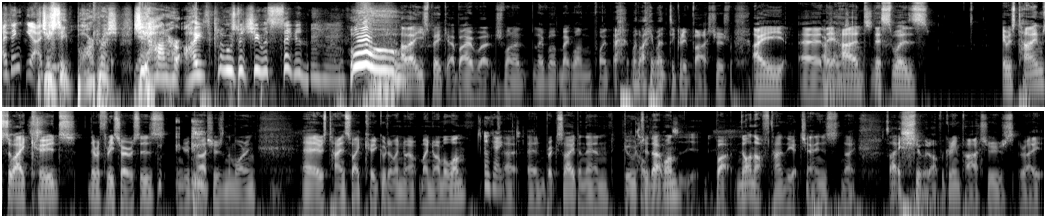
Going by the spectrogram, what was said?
I think yeah. I Did you see Barbara? She Yeah. had her eyes closed when she was singing. Mhm. Ooh. I'll let you speak, but I just want to like make one point. when I went to Green Pastures, I uh, they Everyone was had this was it was time so I could. There were three services in Green Pastures in the morning. Uh, it was time so I could go to my no- my normal one Okay. uh, in Brookside and then go Cult to that one. but not enough time to get changed. No, so I showed up at Green Pastures. Right,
